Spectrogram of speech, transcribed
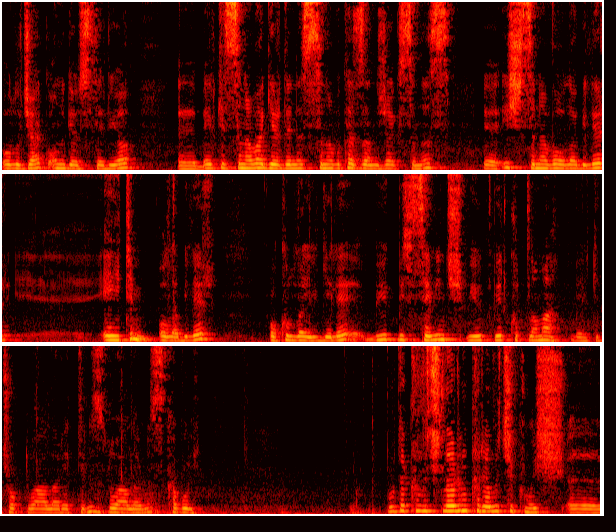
olacak onu gösteriyor. Ee, belki sınava girdiniz, sınavı kazanacaksınız. İş sınavı olabilir, eğitim olabilir okulla ilgili büyük bir sevinç, büyük bir kutlama. Belki çok dualar ettiniz, dualarınız kabul. Burada kılıçların kralı çıkmış. Ee,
